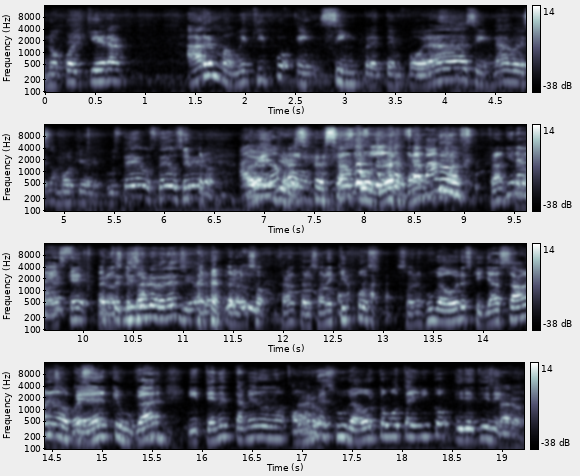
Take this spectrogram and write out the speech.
no cualquiera arma un equipo en sin pretemporada, sin nada, es como que usted, usted, usted, pero-. Avengers, vamos. Frank, pero vez. es que, pero es que Entendí son, esa referencia. pero, pero son, Frank, pero son equipos, son jugadores que ya saben a lo que deben que jugar y tienen también uno- a un exjugador como técnico y les dicen, Claro.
